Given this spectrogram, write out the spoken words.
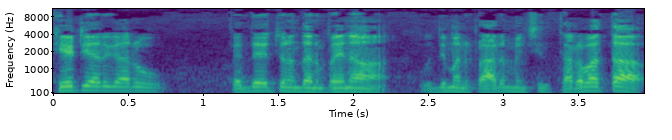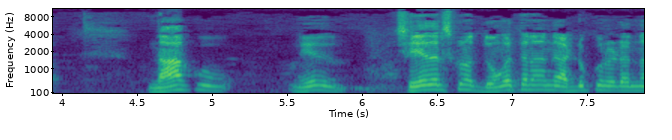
కేటీఆర్ గారు పెద్ద ఎత్తున దానిపైన ఉద్యమాన్ని ప్రారంభించిన తర్వాత నాకు నేను చేయదలుచుకున్న దొంగతనాన్ని అడ్డుకున్నాడన్న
